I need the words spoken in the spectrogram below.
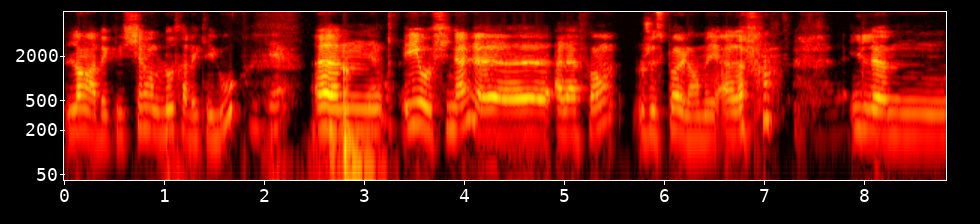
l'un avec les chiens, l'autre avec les loups. Ok. Euh, et au final, euh, à la fin, je spoil, hein, mais à la fin, il. euh,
